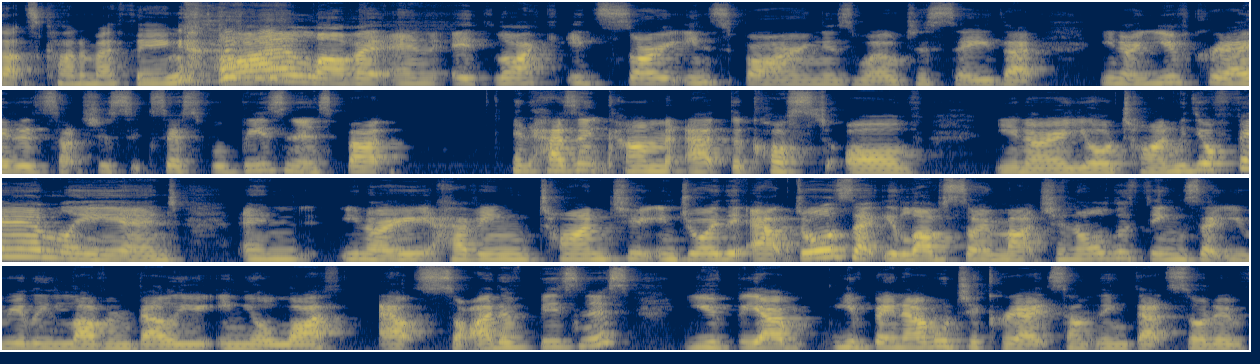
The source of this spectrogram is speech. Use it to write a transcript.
that's kind of my thing. I love it. And it like it's so inspiring as well to see that, you know, you've created such a successful business, but it hasn't come at the cost of you know your time with your family and and you know having time to enjoy the outdoors that you love so much and all the things that you really love and value in your life outside of business you've be able you've been able to create something that sort of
